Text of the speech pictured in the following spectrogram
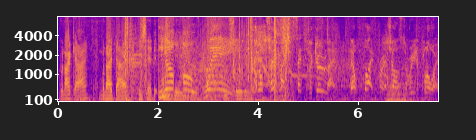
When I die, when I die, he said, No way. Your teammates are sent to the gulag. They'll fight for a chance to redeploy.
